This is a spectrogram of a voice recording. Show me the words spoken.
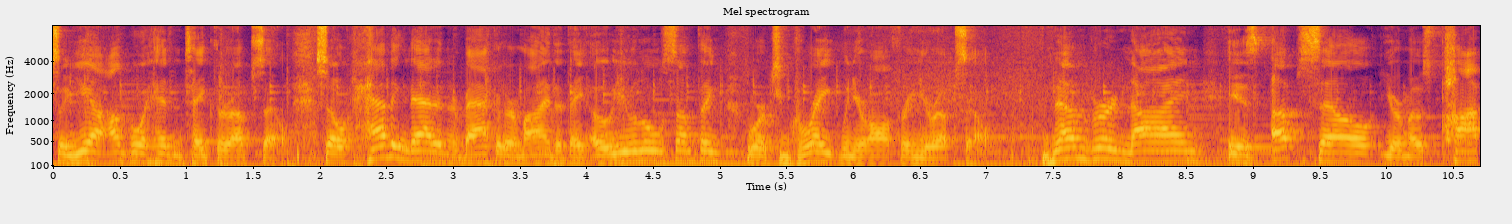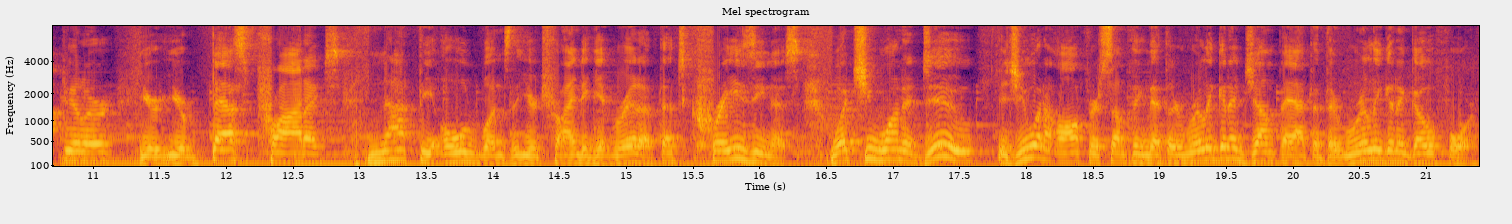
So yeah I'll go ahead and take their upsell. So having that in their back of their mind that they owe you a little something works great when you're offering your upsell number nine is upsell your most popular your your best products not the old ones that you're trying to get rid of. That's craziness. What you want to do is you want to offer something that they're really going to jump at that they're really going to go for.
